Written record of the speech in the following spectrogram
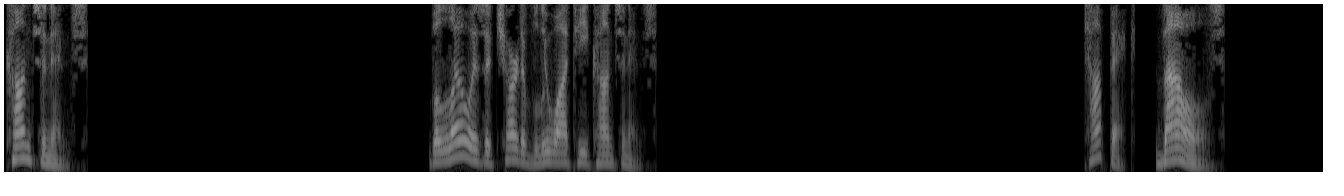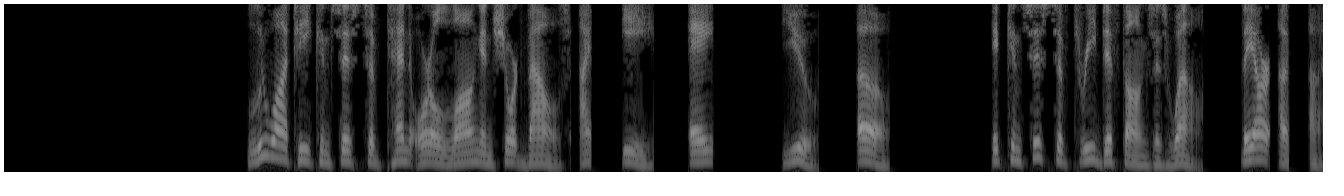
Consonants Below is a chart of Luwati consonants. Vowels Luwati consists of ten oral long and short vowels, i, e, a, u, o. It consists of three diphthongs as well. They are, a, a.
